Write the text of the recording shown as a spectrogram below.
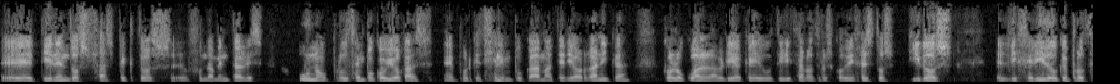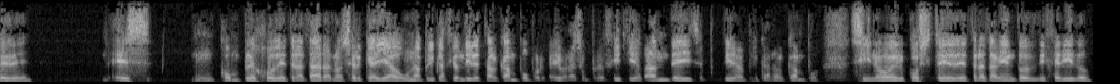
eh, tienen dos aspectos eh, fundamentales. Uno, producen poco biogás, eh, porque tienen poca materia orgánica, con lo cual habría que utilizar otros codigestos. Y dos, el digerido que procede es complejo de tratar, a no ser que haya una aplicación directa al campo, porque hay una superficie grande y se pudiera aplicar al campo. Si no, el coste de tratamiento del digerido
